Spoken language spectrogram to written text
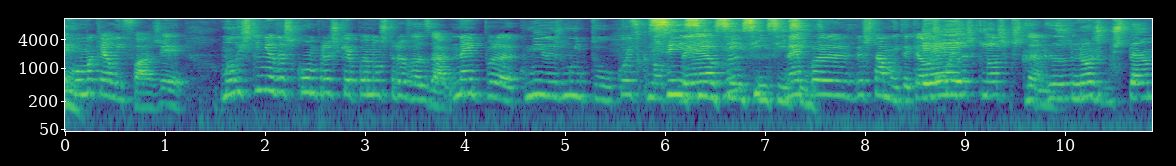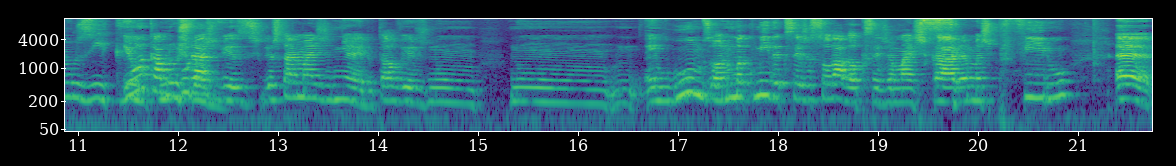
é É. como a Kelly faz, é uma listinha das compras que é para não extravasar, nem para comidas muito, coisa que não Sim, se sim, deve, sim, sim, sim, nem sim. para gastar muito, aquelas É coisas que nós gostamos. Que nós gostamos e que. Eu acabo por faz- às vezes gastar mais dinheiro, talvez num, num em legumes ou numa comida que seja saudável, que seja mais cara, mas prefiro ah,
